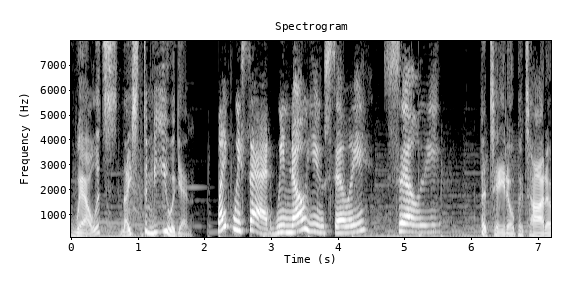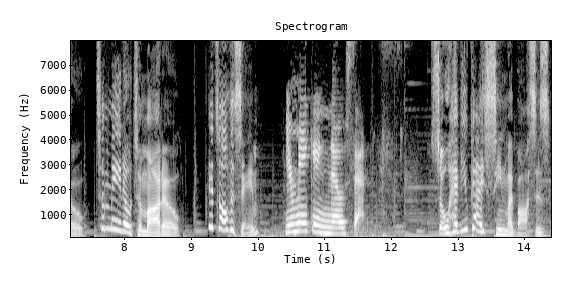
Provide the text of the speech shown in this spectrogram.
Well, it's nice to meet you again. Like we said, we know you, silly. Silly. Potato, potato, tomato, tomato. It's all the same. You're making no sense. So, have you guys seen my bosses,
